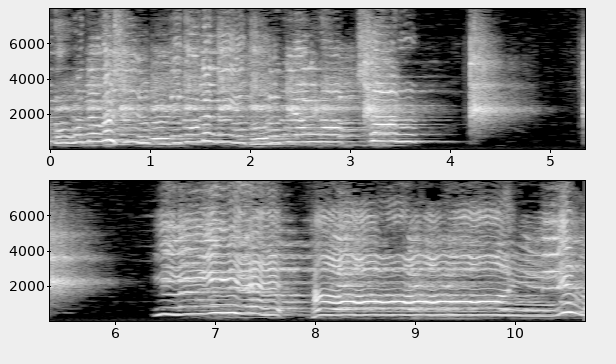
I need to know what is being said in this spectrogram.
不能是儿的做了孽错了江山也难来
